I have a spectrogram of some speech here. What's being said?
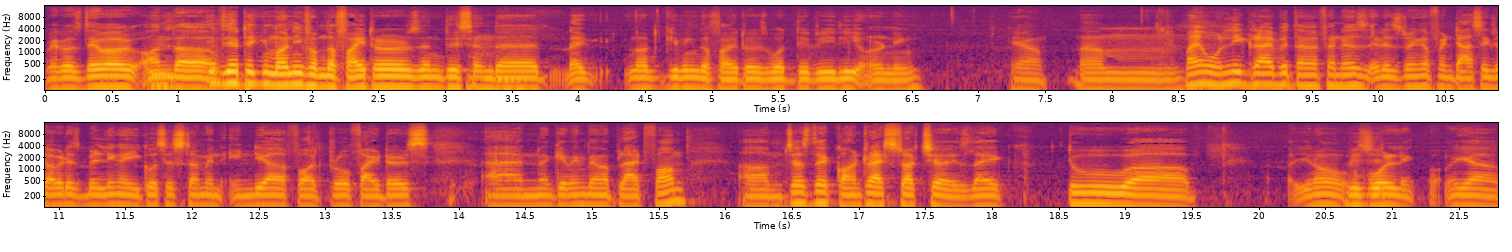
Because they were on the if they're taking money from the fighters and this and Mm. that, like not giving the fighters what they're really earning. Yeah. Um, My only gripe with MFN is it is doing a fantastic job. It is building an ecosystem in India for pro fighters and giving them a platform. Um, just the contract structure is like too, uh, you know, Rigid. holding, yeah,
